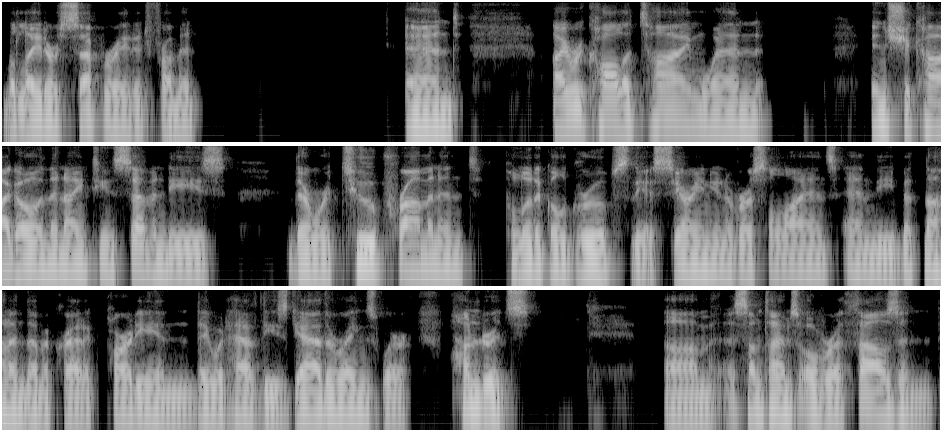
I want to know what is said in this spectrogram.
but later separated from it. And I recall a time when in Chicago in the 1970s, there were two prominent political groups, the Assyrian Universal Alliance and the Bet-Nahrain Democratic Party, and they would have these gatherings where hundreds, um, sometimes over a thousand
